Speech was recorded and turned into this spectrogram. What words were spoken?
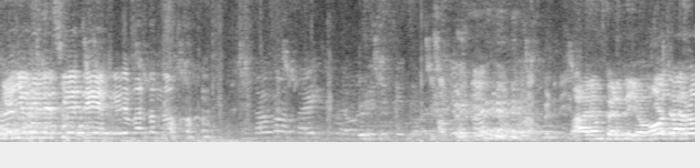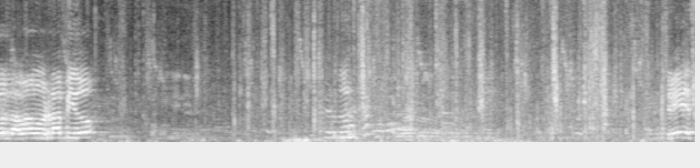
¿Quién ya tiene faltan. Vale, han perdido. Otra ronda, vamos rápido. Tres.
